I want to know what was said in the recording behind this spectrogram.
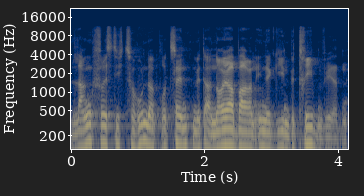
langfristig zu 100 Prozent mit erneuerbaren Energien betrieben werden.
